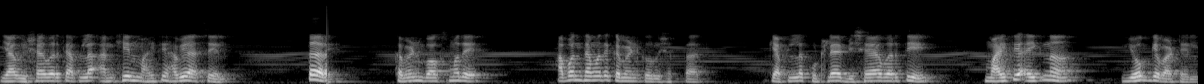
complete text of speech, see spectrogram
या विषयावरती आपल्याला आणखीन माहिती हवी असेल तर कमेंट बॉक्समध्ये आपण त्यामध्ये कमेंट करू शकतात की आपल्याला कुठल्या विषयावरती माहिती ऐकणं योग्य वाटेल.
